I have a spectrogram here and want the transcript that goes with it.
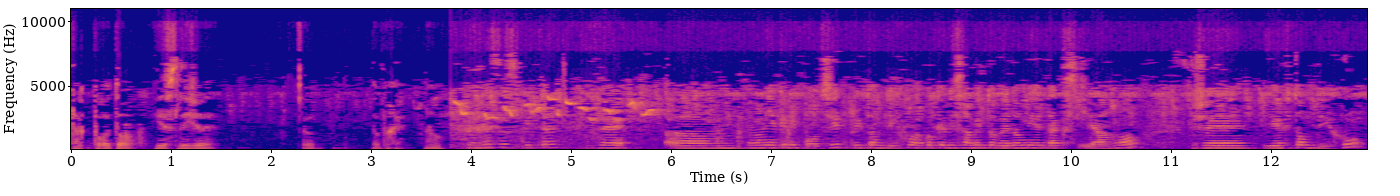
Tak proto, jestliže... Dobře, no? Můžu se spýtať, že um, mám někdy pocit pri tom dýchu, ako keby sa mi to vedomie tak stiahlo, že je v tom dýchu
